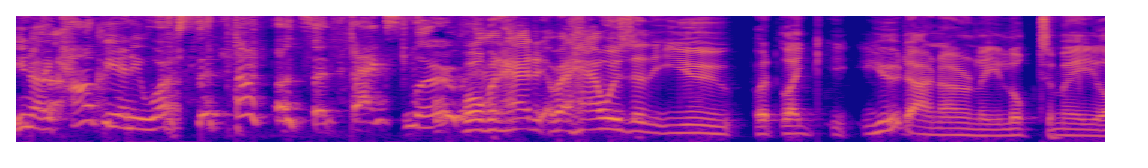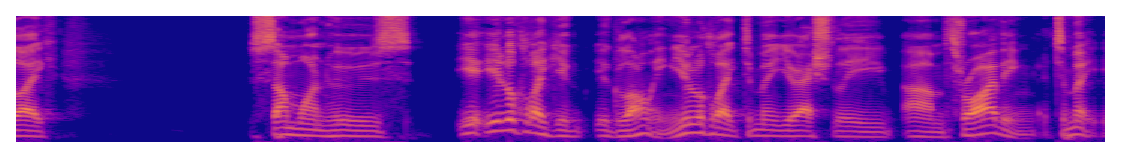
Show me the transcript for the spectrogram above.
you know, it can't be any worse than that. I said, Thanks, Lou. Well, but how, do, but how is it that you, but like, you don't only look to me like someone who's you, you, look like you're, you're, glowing. You look like to me you're actually um, thriving. To me,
